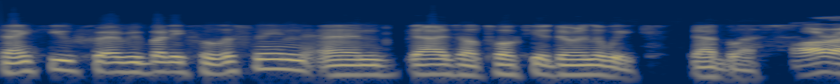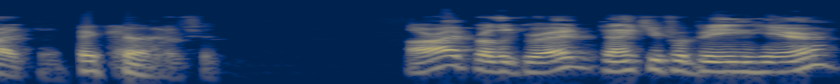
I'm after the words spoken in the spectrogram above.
thank you for everybody for listening, and guys, I'll talk to you during the week. God bless. All right. Then. Take care. All right, brother Greg. Thank you for being here.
